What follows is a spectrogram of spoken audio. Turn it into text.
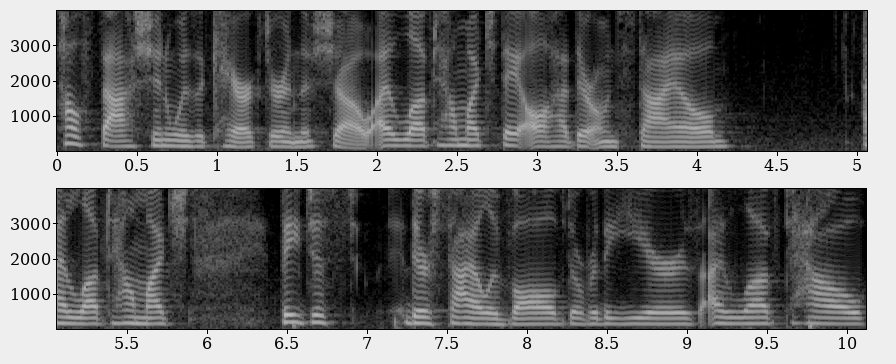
how fashion was a character in the show. I loved how much they all had their own style. I loved how much they just their style evolved over the years. I loved how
